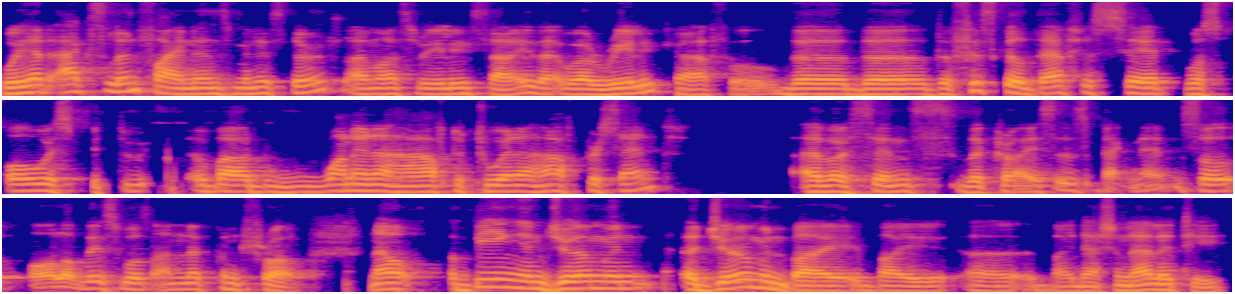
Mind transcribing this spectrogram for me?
We had excellent finance ministers, I must really say, that were really careful. The, the, the fiscal deficit was always between about one and a half to two and a half percent ever since the crisis back then. So all of this was under control. Now, being in German, a German by by uh, by nationality,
